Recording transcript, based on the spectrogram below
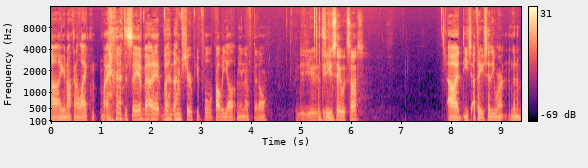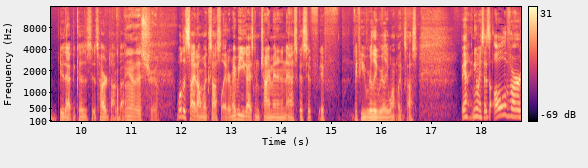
Uh, you're not going to like what I have to say about it, but I'm sure people will probably yell at me enough that I'll. did you did you say WIXOSS? Oh, I, you, I thought you said you weren't going to do that because it's hard to talk about. Yeah, that's true. We'll decide on WIXOSS later. Maybe you guys can chime in and ask us if if if you really really want WIXOSS. But yeah, anyways, that's all of our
